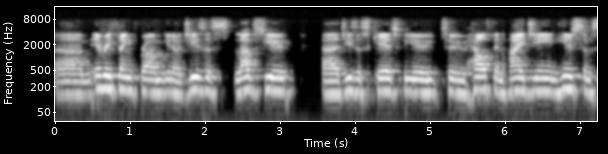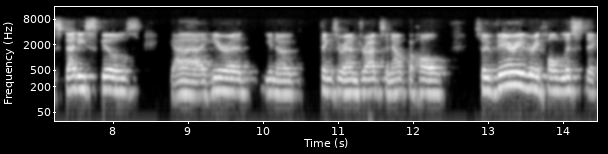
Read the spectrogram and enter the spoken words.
Um, everything from you know Jesus loves you, uh, Jesus cares for you, to health and hygiene. Here's some study skills. Uh, here are you know things around drugs and alcohol. So very very holistic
